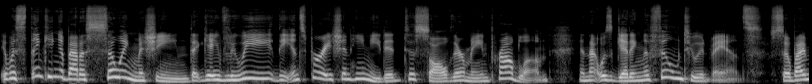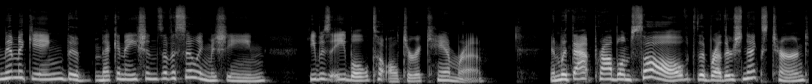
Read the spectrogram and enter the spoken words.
it was thinking about a sewing machine that gave Louis the inspiration he needed to solve their main problem, and that was getting the film to advance. So, by mimicking the machinations of a sewing machine, he was able to alter a camera. And with that problem solved, the brothers next turned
